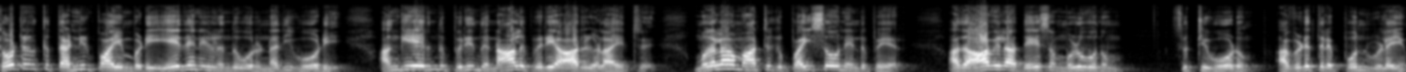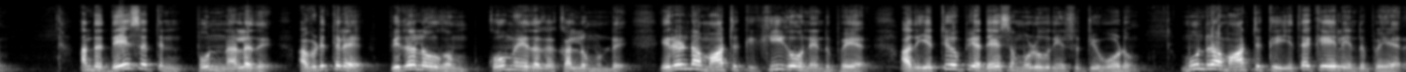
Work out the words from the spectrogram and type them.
தோட்டத்துக்கு தண்ணீர் பாயும்படி ஏதேனிலிருந்து ஒரு நதி ஓடி அங்கே இருந்து பிரிந்து நாலு பெரிய ஆறுகளாயிற்று. முதலாம் ஆற்றுக்கு பைசோன் என்று பெயர். அது ஆவிலா தேசம் முழுவதும் சுற்றி ஓடும் அவ்விடத்தில் பொன் விளையும். அந்த தேசத்தின் பொன் நல்லது அவ்விடத்தில் பிதலோகம் கோமேதக கல்லும் உண்டு. இரண்டாம் ஆற்றுக்கு கீகோன் என்று பெயர். அது எத்தியோப்பிய தேசம் முழுவதையும் சுற்றி ஓடும். மூன்றாம் ஆற்றுக்கு இதகேல் என்று பெயர்.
